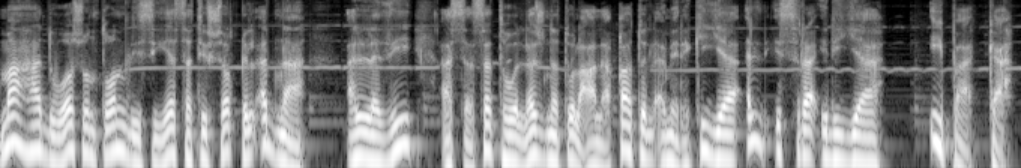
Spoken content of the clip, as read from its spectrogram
معهد واشنطن لسياسة الشرق الأدنى الذي أسسته لجنة العلاقات الأمريكية الإسرائيلية إيباك.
